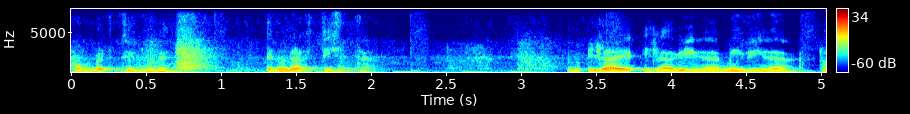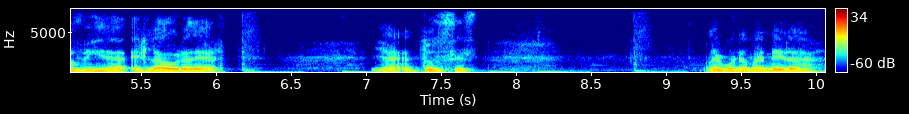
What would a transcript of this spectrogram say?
Convertirme en un artista, Y la, y la vida, mi vida, tu vida, es la obra de arte. ¿Ya? Entonces, de alguna manera,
